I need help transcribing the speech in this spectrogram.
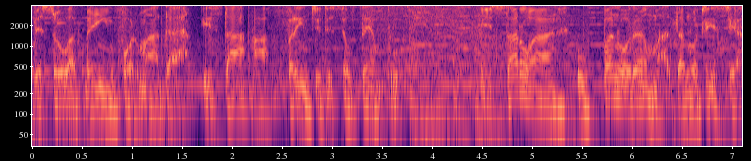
Pessoa bem informada está à frente de seu tempo. Está no ar o Panorama da Notícia.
